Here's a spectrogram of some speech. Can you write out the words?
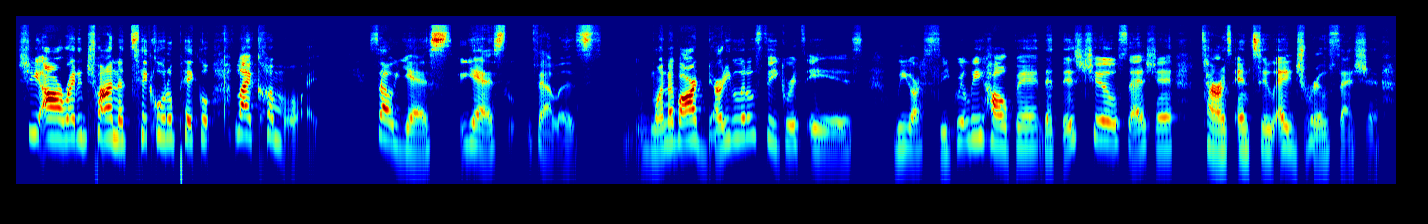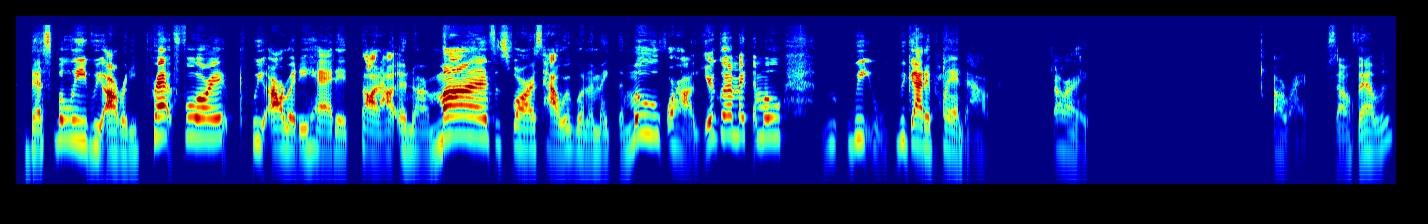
She already trying to tickle the pickle. Like, come on. So yes, yes, fellas, one of our dirty little secrets is we are secretly hoping that this chill session turns into a drill session. Best believe we already prepped for it. We already had it thought out in our minds as far as how we're going to make the move or how you're going to make the move. We we got it planned out. All right. All right. So fellas,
